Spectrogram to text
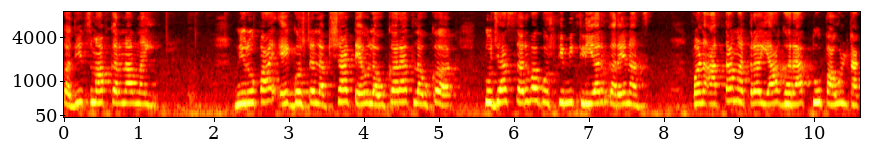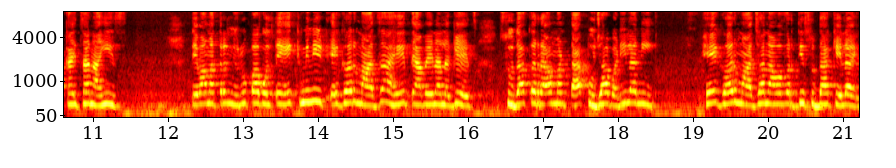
कधीच माफ करणार नाही. निरुपा एक गोष्ट लक्षात ठेव लवकरात लवकर तुझ्या सर्व गोष्टी मी क्लिअर करेनच. पण आता मात्र या घरात तू पाऊल टाकायचा नाहीस. तेव्हा मात्र निरुपा बोलते एक मिनिट हे घर माझं आहे. त्यावेळेला लगेच सुधाकर राव म्हणतात तुझ्या वडिलांनी हे घर माझ्या नावावरती सुद्धा केलं आहे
